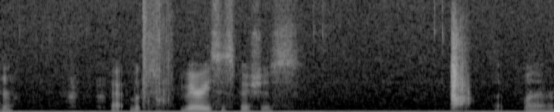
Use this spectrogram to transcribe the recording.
Huh. That looks very suspicious. But whatever.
